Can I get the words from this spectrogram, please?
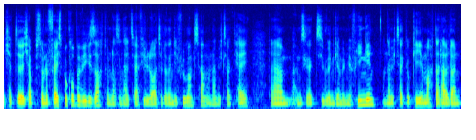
ich hatte, ich habe so eine Facebook-Gruppe, wie gesagt, und da sind halt sehr viele Leute drin, die Flugangst haben. Und dann habe ich gesagt, hey, dann haben sie gesagt, sie würden gerne mit mir fliegen gehen. Und dann habe ich gesagt, okay, ihr macht dann halt dann,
